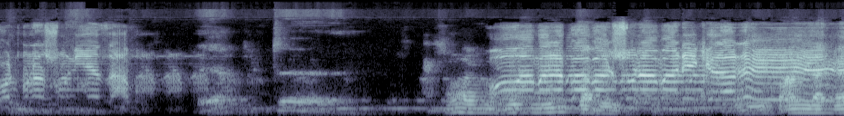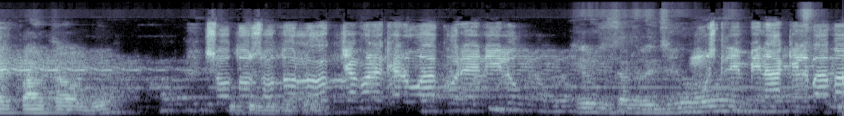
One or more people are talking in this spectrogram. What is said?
ঘটনা শুনিয়ে যাব ও আমার বাবা শোনা মানে রে শত শত লোক যখন খেরোয়া করে নিল। মুসলিম বিন আকিল বাবা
